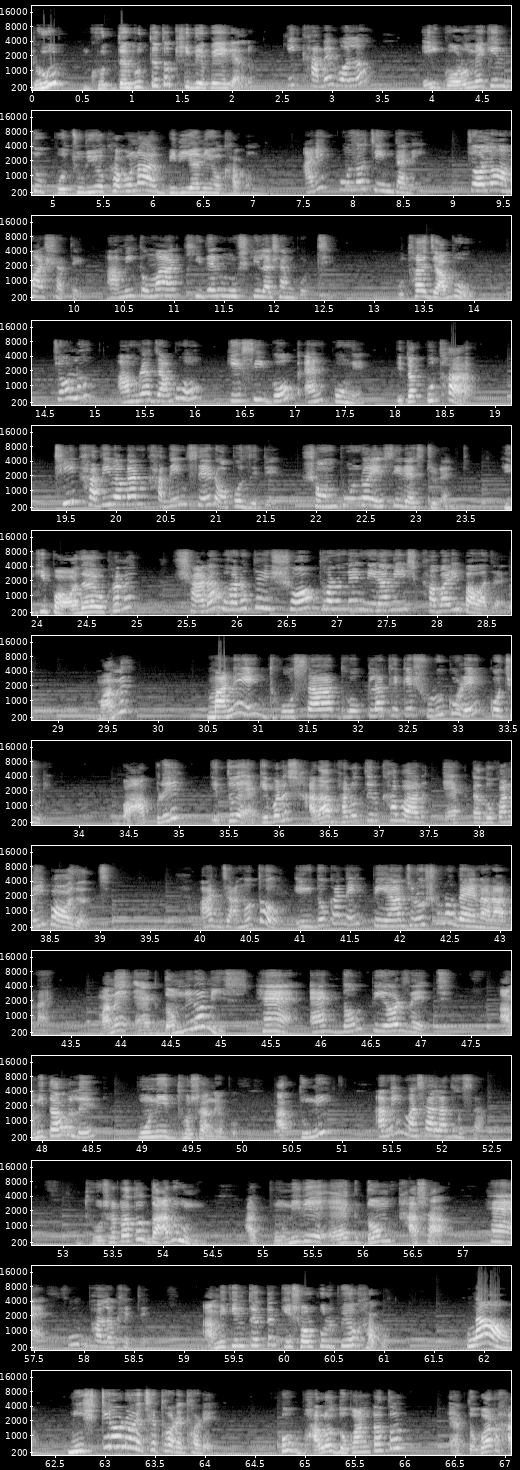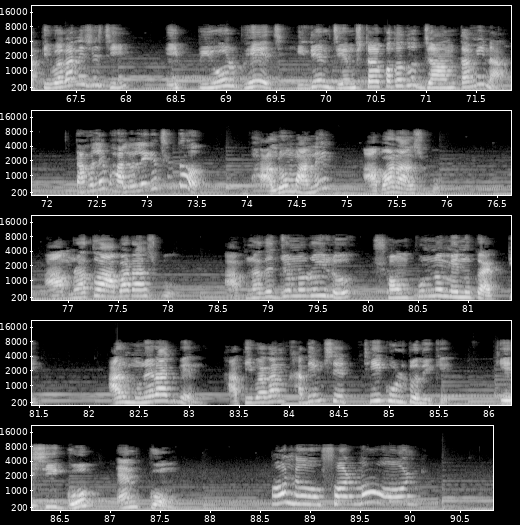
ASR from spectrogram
ধুর ঘুরতে ঘুরতে তো খিদে পেয়ে গেল। কি খাবে বলো? এই গরমে কিন্তু কচুরিও খাব না আর বিরিয়ানিও খাব না। আরে কোনো চিন্তা নেই। চলো আমার সাথে। আমি তোমার খিদের মুশকিল আসান করছি। কোথায় যাব? চলো আমরা যাব কেসি গোপ অ্যান্ড কোঙে এটা কোথায়? ঠিক হাতিবাগান খাদিমসের অপোজিটে সম্পূর্ণ এসি রেস্টুরেন্ট। কি কি পাওয়া যায় ওখানে? সারা ভারতে সব ধরনের নিরামিষ খাবারই পাওয়া যায়। মানে? মানে ধোসা ধোকলা থেকে শুরু করে কচুরি। বাপরে এ তো একেবারে সারা ভারতের খাবার একটা দোকানেই পাওয়া যাচ্ছে। আর জানো তো এই দোকানে পেঁয়াজ রসুনও দেয় না রান্নায়। মানে একদম নিরামিষ? হ্যাঁ একদম পিওর ভেজ আমি তাহলে পনির ধোসা নেব। আর তুমি? আমি মশালা ধোসা। ধোসাটা তো দারুণ। আর পনিরে একদম ঠাসা। হ্যাঁ খুব ভালো খেতে। আমি কিন্তু একটা কেশর কুলপিও খাব। নাও মিষ্টিও রয়েছে থরে থরে। খুব ভালো দোকানটা তো। এতবার হাতিবাগান এসেছি এই পিওর ভেজ হিডেন জেমসটার কথা তো জানতামই না। তাহলে ভালো লেগেছে তো? ভালো মানে আবার আসব। আমরা তো আবার আসব। আপনাদের জন্য রইল সম্পূর্ণ মেনু কার্ডটি। আর মনে রাখবেন হাতিবাগান খাদিমসের ঠিক উল্টো দিকে KC Gope and co. Follow for more.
